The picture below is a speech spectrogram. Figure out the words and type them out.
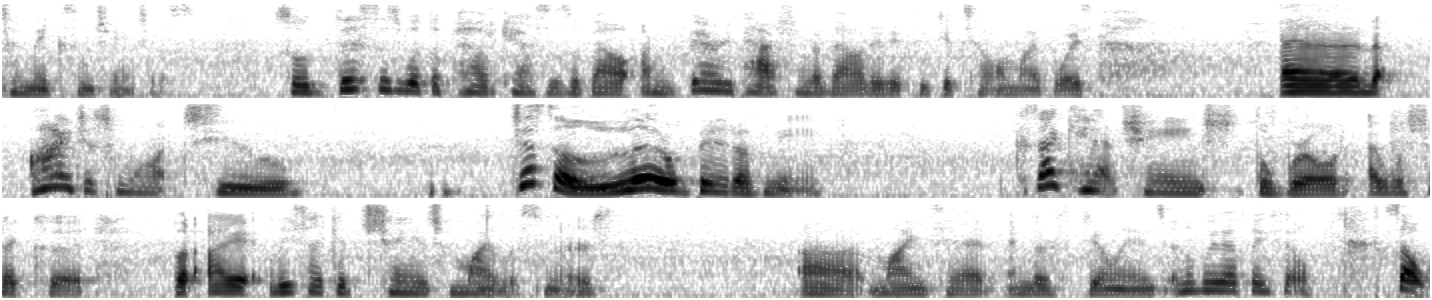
to make some changes. So, this is what the podcast is about. I'm very passionate about it, if you could tell in my voice. And I just want to, just a little bit of me, because I can't change the world. I wish I could but I at least I could change my listeners' uh, mindset and their feelings and the way that they feel. So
